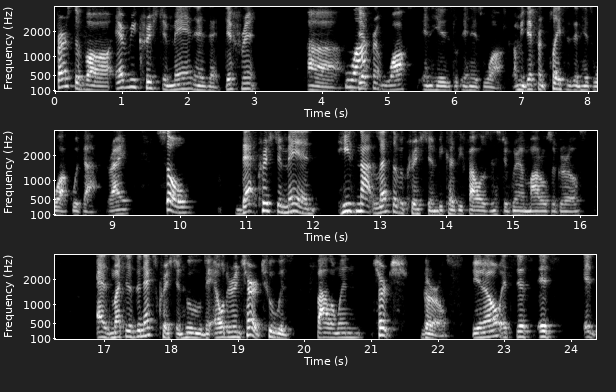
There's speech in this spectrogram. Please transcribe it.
First of all, every Christian man is at different uh Walks. different walks in his in his walk. I mean different places in his walk with God, right? So that Christian man, he's not less of a Christian because he follows Instagram models or girls as much as the next Christian who the elder in church who was following church girls. You know, it's just it's it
